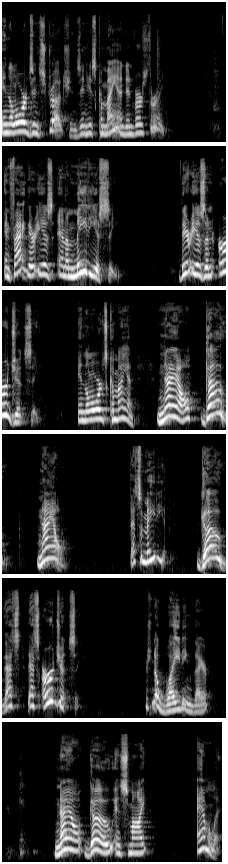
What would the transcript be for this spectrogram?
in the Lord's instructions, in His command in verse 3. In fact, there is an immediacy, there is an urgency in the Lord's command. Now, go. Now. That's immediate. Go. That's, that's urgency. There's no waiting there. Now go and smite Amalek.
